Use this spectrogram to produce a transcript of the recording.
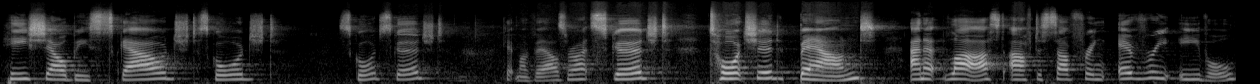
He shall be scourged, scourged, scourged, scourged, get my vowels right, scourged tortured, bound, and at last, after suffering every evil,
